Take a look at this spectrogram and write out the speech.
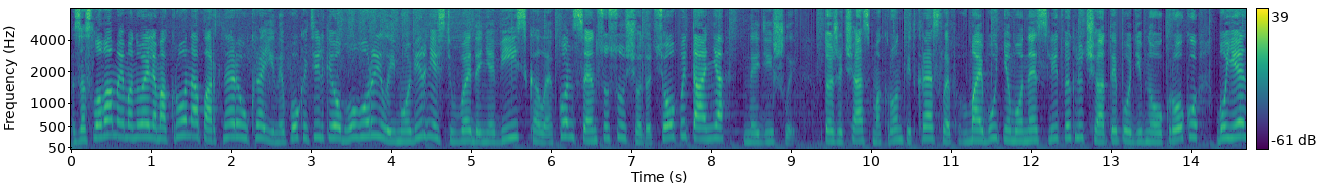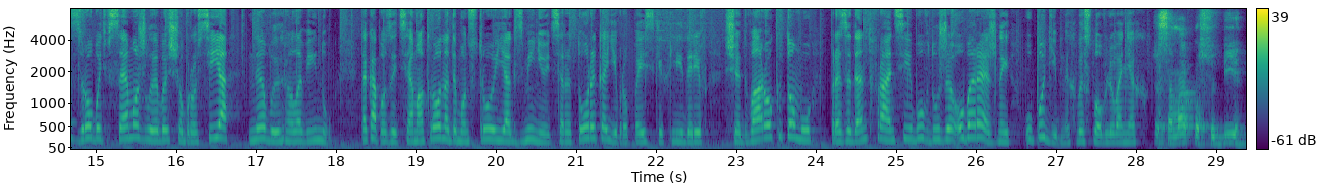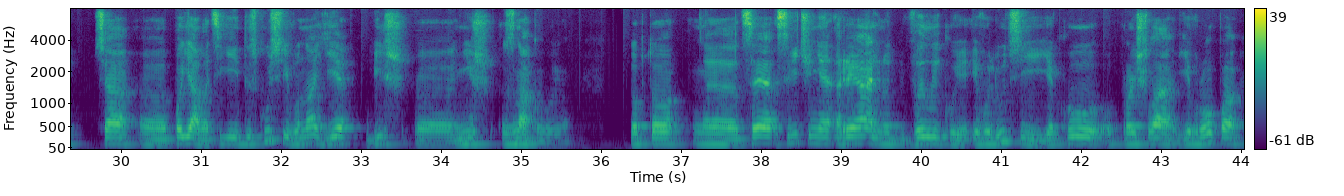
За словами Еммануеля Макрона, партнери України поки тільки обговорили ймовірність введення військ, але консенсусу щодо цього питання не дійшли. Той же час Макрон підкреслив, в майбутньому не слід виключати подібного кроку, бо ЄС зробить все можливе, щоб Росія не виграла війну. Така позиція Макрона демонструє, як змінюється риторика європейських лідерів. Ще два роки тому президент Франції був дуже обережний у подібних висловлюваннях. Сама по собі ця е, поява цієї дискусії вона є більш е, ніж знаковою. Тобто е, це свідчення реально великої еволюції, яку пройшла Європа,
